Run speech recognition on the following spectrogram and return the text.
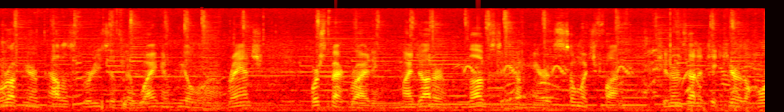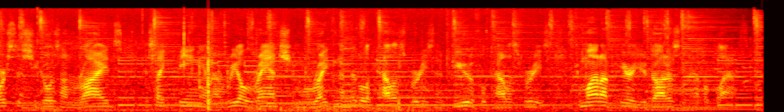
We're up here in Palos Verdes at the Wagon Wheel uh, Ranch, horseback riding. My daughter loves to come here, it's so much fun. She learns how to take care of the horses, she goes on rides. It's like being in a real ranch and we're right in the middle of Palos Verdes, in a beautiful Palos Verdes. Come on up here, your daughters will have a blast.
